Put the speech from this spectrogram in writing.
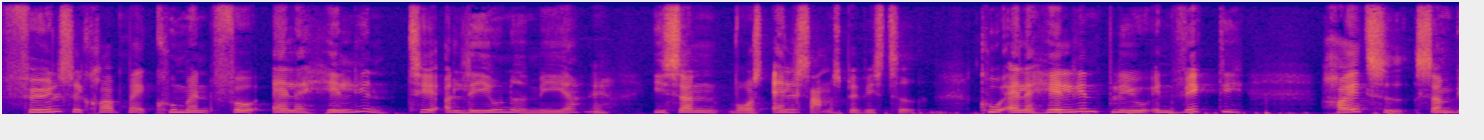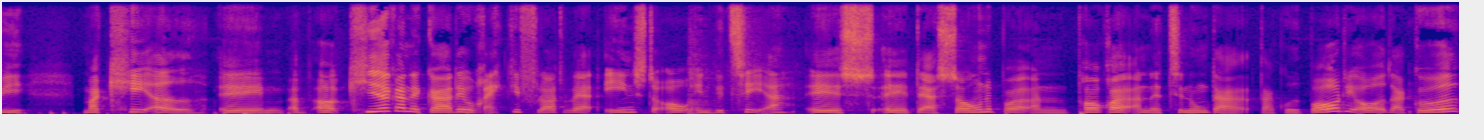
følelse i kroppen af, kunne man få alle helgen til at leve noget mere ja. i sådan vores allesammens bevidsthed. Kunne alle helgen blive en vigtig højtid, som vi markeret. Øh, og, og kirkerne gør det jo rigtig flot hvert eneste år, inviterer øh, øh, deres sovnebørn, pårørende til nogen, der, der er gået bort i året, der er gået,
